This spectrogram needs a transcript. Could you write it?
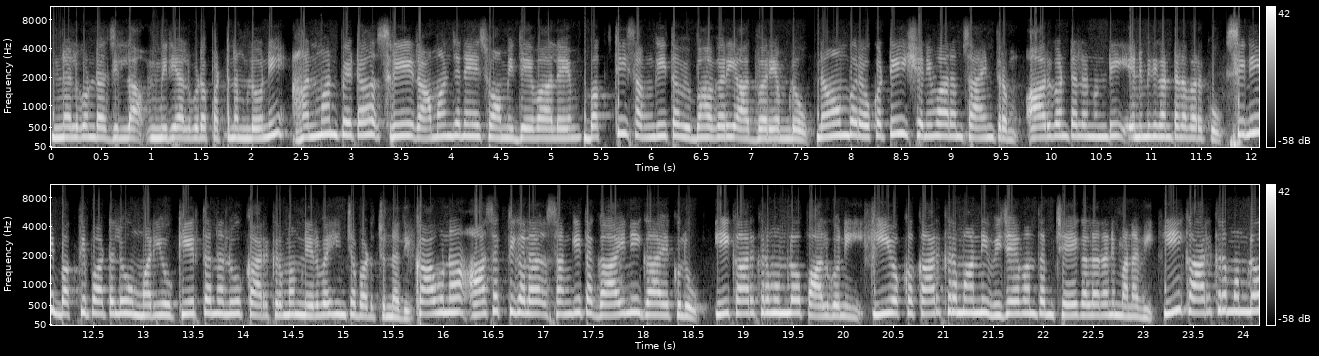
నల్గొండ జిల్లా మిర్యాలగూడ పట్టణంలోని హనుమాన్పేట శ్రీ రామాంజనేయ స్వామి దేవాలయం భక్తి సంగీత విభాగరి ఆధ్వర్యంలో నవంబర్ ఒకటి శనివారం సాయంత్రం ఆరు గంటల నుండి ఎనిమిది గంటల వరకు సినీ భక్తి పాటలు మరియు కీర్తనలు కార్యక్రమం నిర్వహించబడుచున్నది. కావున ఆసక్తి గల సంగీత గాయని గాయకులు ఈ కార్యక్రమంలో పాల్గొని ఈ యొక్క కార్యక్రమాన్ని విజయవంతం చేయగలరని మనవి. ఈ కార్యక్రమంలో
